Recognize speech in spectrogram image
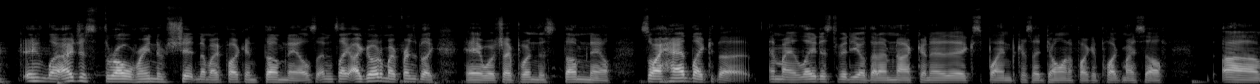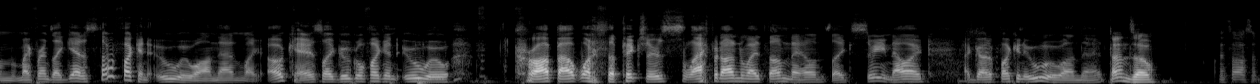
and like I just throw random shit into my fucking thumbnails. And it's like, I go to my friends and be like, hey, what should I put in this thumbnail? So I had like the, in my latest video that I'm not gonna explain because I don't want to fucking plug myself um, my friend's like, yeah, just throw a fucking uwu on that. I'm like, okay. So I Google fucking uwu, crop out one of the pictures, slap it onto my thumbnail, and it's like, sweet, now I, I got a fucking uwu on that. Dunzo. That's awesome.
